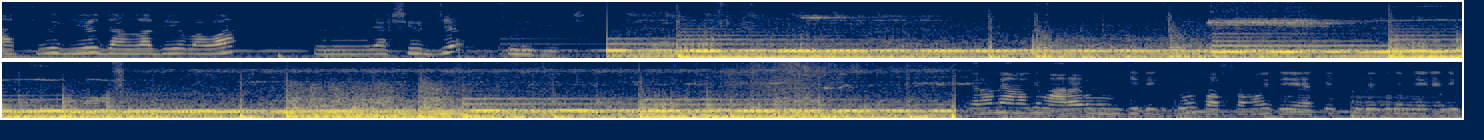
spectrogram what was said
রাত্রে গিয়ে জানলা দিয়ে বাবা মানে অ্যাসিড যে ছুড়ে দিয়েছে। আমাকে মারার হুমকি দিত সবসময় যে অ্যাসিড ছুড়ে ছুড়ে মেরে দিত।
